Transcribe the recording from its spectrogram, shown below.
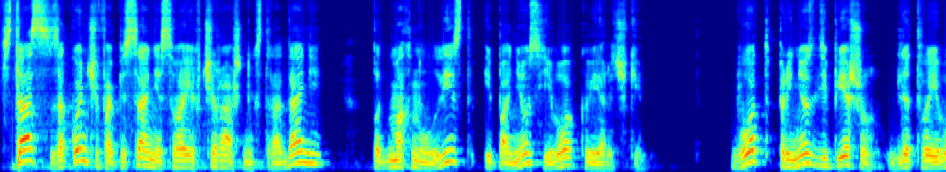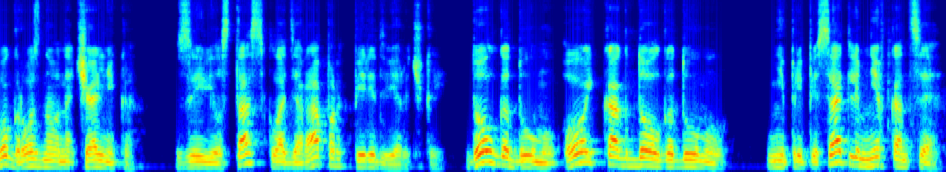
Стас, закончив описание своих вчерашних страданий, подмахнул лист и понес его к Верочке. «Вот, принес депешу для твоего грозного начальника», заявил Стас, кладя рапорт перед Верочкой. «Долго думал, ой, как долго думал, не приписать ли мне в конце?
